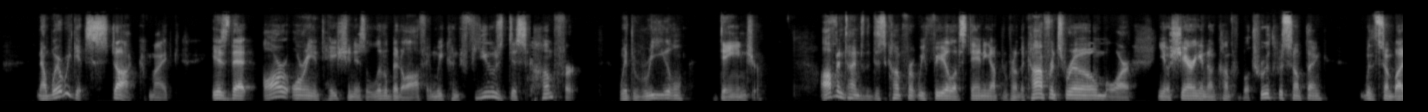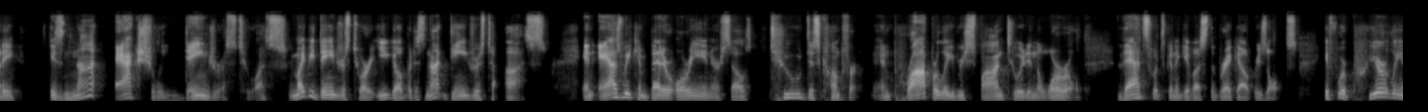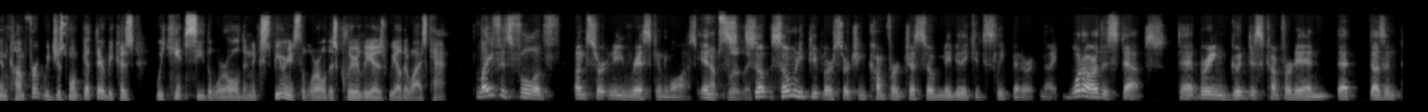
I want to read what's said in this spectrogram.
Now, where we get stuck, Mike, is that our orientation is a little bit off and we confuse discomfort with real danger oftentimes the discomfort we feel of standing up in front of the conference room or you know sharing an uncomfortable truth with something with somebody is not actually dangerous to us. It might be dangerous to our ego but it's not dangerous to us. And as we can better orient ourselves to discomfort and properly respond to it in the world that's what's going to give us the breakout results if we're purely in comfort, we just won't get there because we can't see the world and experience the world as clearly as we otherwise can. Life is full of uncertainty, risk, and loss. And Absolutely. So so many people are searching comfort just so maybe they could sleep better at night. What are the steps to bring good discomfort in that doesn't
